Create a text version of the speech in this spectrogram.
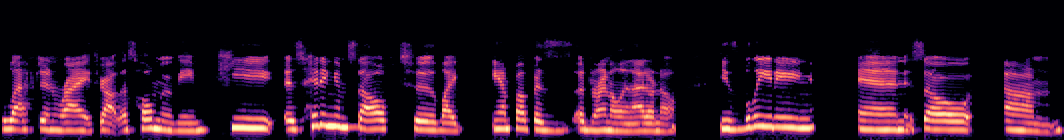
left and right throughout this whole movie. He is hitting himself to like amp up his adrenaline. I don't know. He's bleeding and so um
